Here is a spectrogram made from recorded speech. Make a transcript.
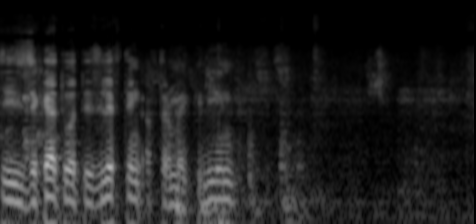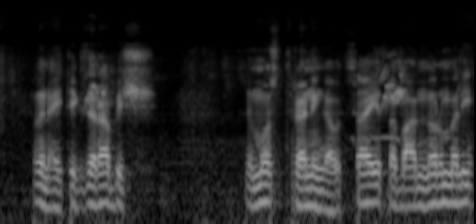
this is the cat what is lifting after my clean when I take the rubbish the most running outside طبعا normally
